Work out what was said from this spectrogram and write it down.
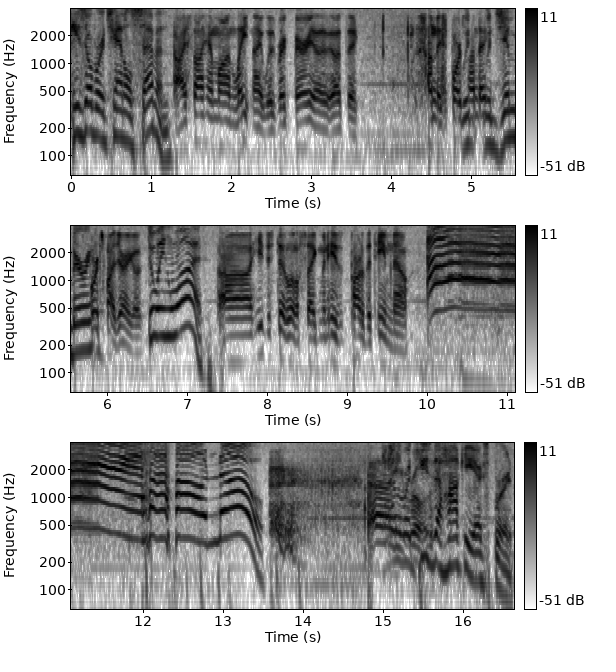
He's over at Channel Seven. I saw him on late night with Rick Barry uh, at the Sunday Sports with, Sunday. with Jim Berry? Sports Sunday. There goes Doing what? Uh, he just did a little segment. He's part of the team now. Oh no! Uh, In other words, he's the hockey expert.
